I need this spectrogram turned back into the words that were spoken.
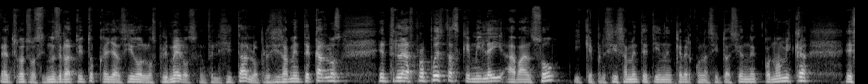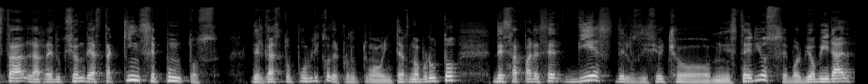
Entre otros, y no es gratuito que hayan sido los primeros en felicitarlo. Precisamente, Carlos, entre las propuestas que mi ley avanzó y que precisamente tienen que ver con la situación económica, está la reducción de hasta 15 puntos del gasto público, del Producto Interno Bruto, desaparecer 10 de los 18 ministerios, se volvió viral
